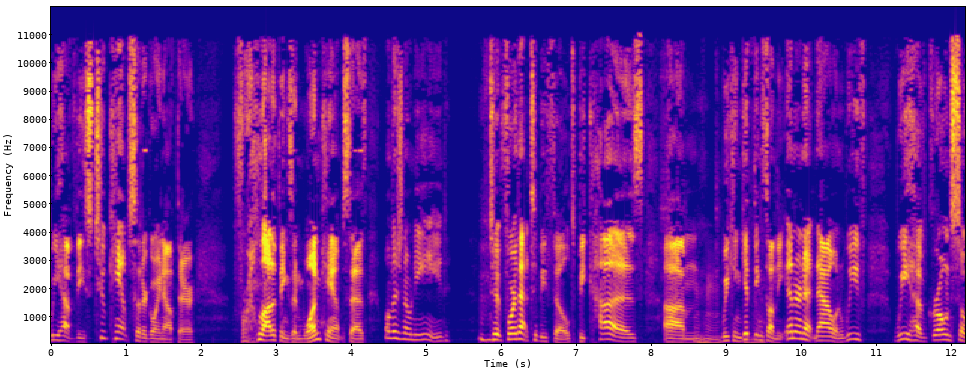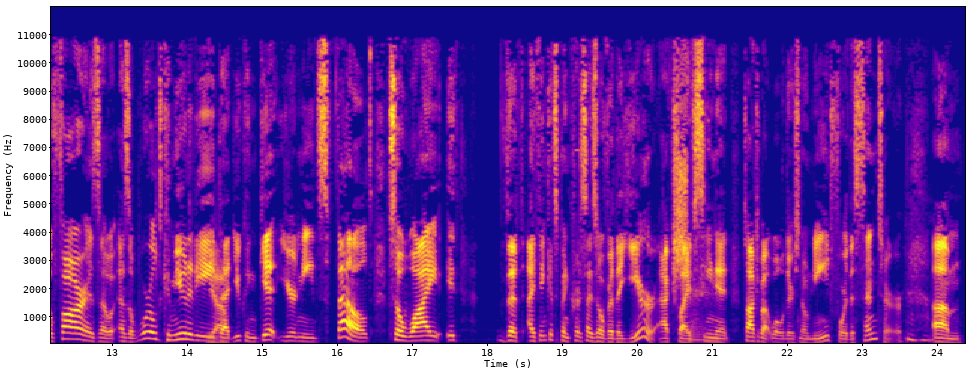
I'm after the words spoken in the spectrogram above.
we have these two camps that are going out there for a lot of things. And one camp says, well, there's no need. To, for that to be filled because um, Mm-hmm. we can get things on the internet now and we've we have grown so far as a as a world community Yeah. that you can get your needs felt so why it that I think it's been criticized over the year. Actually, I've seen it talked about. Well, there's no need for the center, um,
